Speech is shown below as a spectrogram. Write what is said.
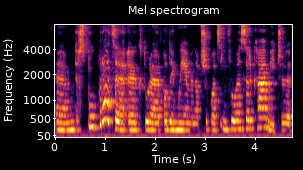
um, współprace, e, które podejmujemy na przykład z influencerkami, czy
